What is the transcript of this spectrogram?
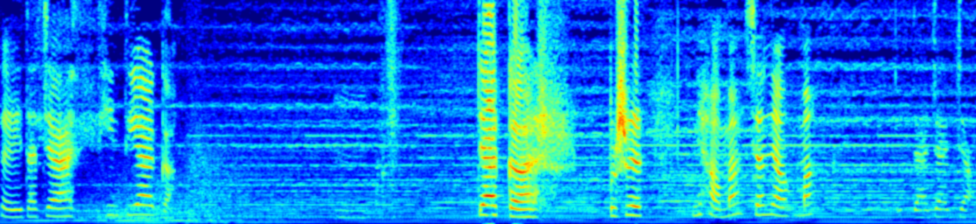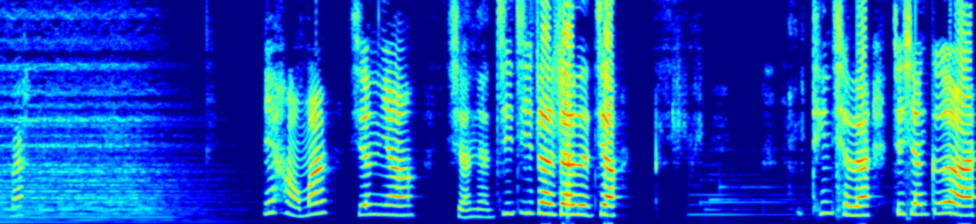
给大家听第二个。第二个不是你好吗，小鸟吗？给大家讲吧。你好吗，小鸟？小鸟叽叽喳喳的叫，听起来就像歌儿，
